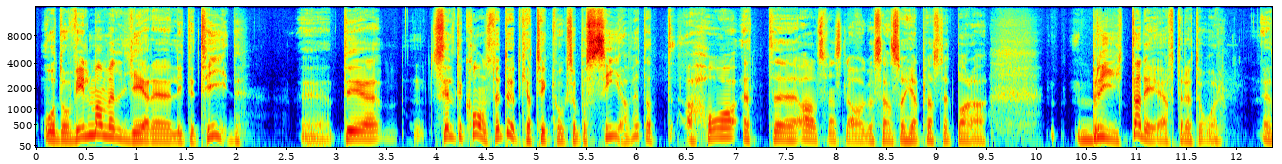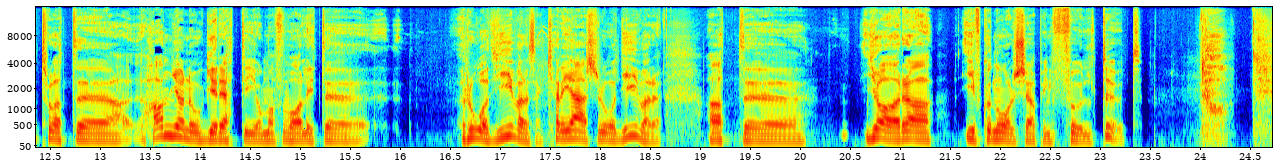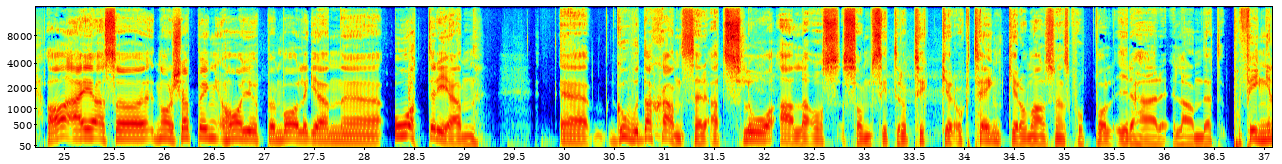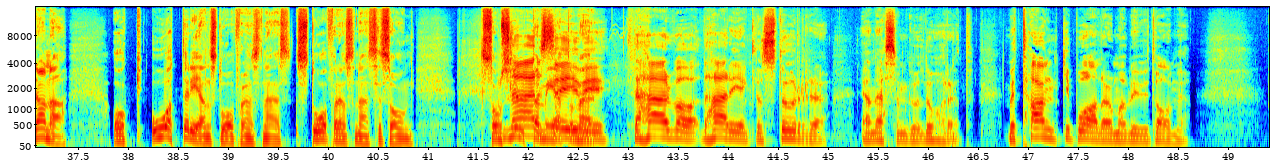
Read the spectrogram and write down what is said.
Och då vill man väl ge det lite tid. Eh, det ser lite konstigt ut kan jag tycka också på CVt att ha ett eh, allsvenskt lag och sen så helt plötsligt bara bryta det efter ett år. Jag tror att eh, han gör nog rätt i om man får vara lite rådgivare, så här, karriärsrådgivare, att göra IFK Norrköping fullt ut. Ja, alltså Norrköping har ju uppenbarligen eh, återigen eh, goda chanser att slå alla oss som sitter och tycker och tänker om allsvensk fotboll i det här landet på fingrarna. Och återigen stå för en sån här, stå för en sån här säsong som slutar När med att de är... vi, det här, var, det här är egentligen större än SM-guldåret. Med tanke på alla de har blivit av med.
